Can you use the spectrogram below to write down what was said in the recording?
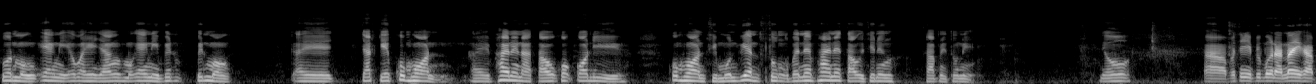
ส่วนหมองแองนี่เอาไว้ให้หยังหมองแองนี่เป็นเป็นหมองไอจัดเก็บข้มหอนไอภายในหน้าเตาก็ก่อนที่ ก้มหอนสีมุนเวียนส่งไปในภายในเตาอีกทีหนึ่งครับนี่ตรงนี้ เดี๋ยวอ่าไปที่นี่เป็นเมืองด้านในครับ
